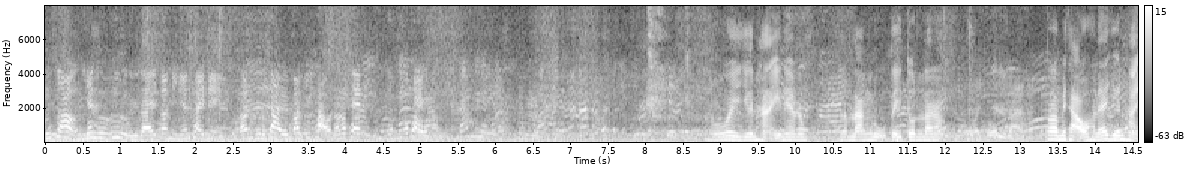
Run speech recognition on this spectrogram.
ือเศร้ายังอื้อๆอยู่ได้ตอนนี้ยังใครเนี่ยตอนมือเศร้าตอนที่ขาวนะแล้วแค่ก็ไป อ้ย ยืนหายแน่น้องลำลังลูกตีตนแล้วเนาะพ่อไม่เถาแล้วยืนหาย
